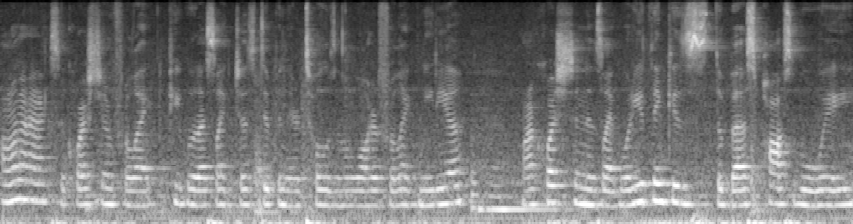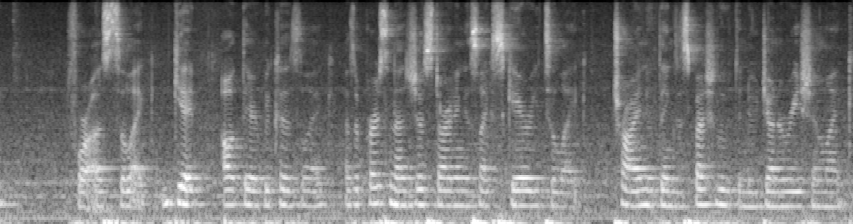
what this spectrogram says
I want to ask a question for like people that's like just dipping their toes in the water for like media. Mm-hmm. My question is like, what do you think is the best possible way for us to like get out there? Because like as a person that's just starting, it's like scary to like try new things, especially with the new generation. Like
